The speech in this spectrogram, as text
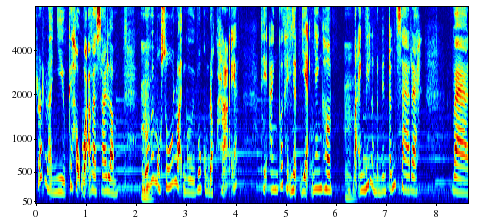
rất là nhiều cái hậu quả và sai lầm ừ. đối với một số loại người vô cùng độc hại á, thì anh có thể nhận dạng nhanh hơn ừ. và anh biết là mình nên tránh xa ra và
